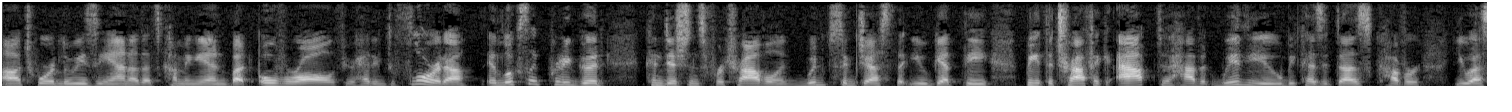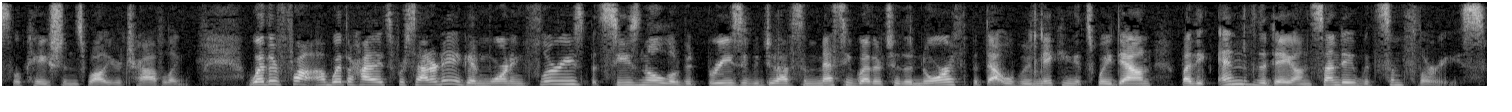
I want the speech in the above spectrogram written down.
uh, toward Louisiana that's coming in. But overall, if you're heading to Florida, it looks like pretty good conditions for travel and would suggest that you get the Beat the Traffic app to have it with you because it does cover U.S. locations while you're traveling. Weather, uh, weather highlights for Saturday, again, morning flurries, but seasonal, a little bit breezy. We do have some messy weather to the north, but that will be making its way down by the end of the day on Sunday with some flurries.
